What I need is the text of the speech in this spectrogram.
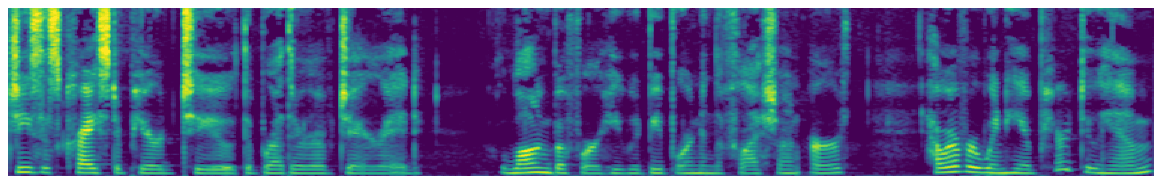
Jesus Christ appeared to the brother of Jared long before he would be born in the flesh on earth. However, when he appeared to him,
